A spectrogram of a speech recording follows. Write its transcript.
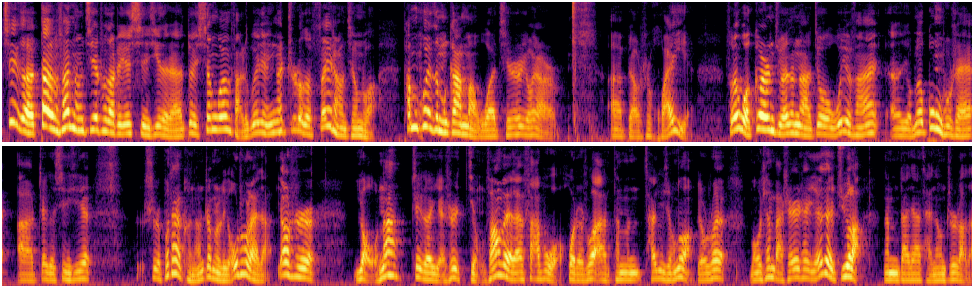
这个但凡能接触到这些信息的人，对相关法律规定应该知道的非常清楚。他们会这么干吗？我其实有点，呃，表示怀疑。所以我个人觉得呢，就吴亦凡，呃，有没有供出谁啊？这个信息是不太可能这么流出来的。要是有呢，这个也是警方未来发布，或者说啊，他们采取行动，比如说某天把谁谁谁也给拘了，那么大家才能知道的。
